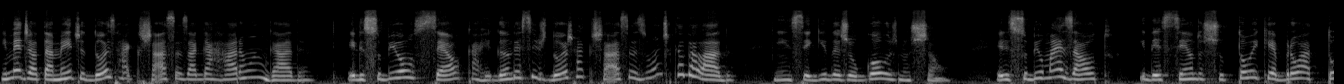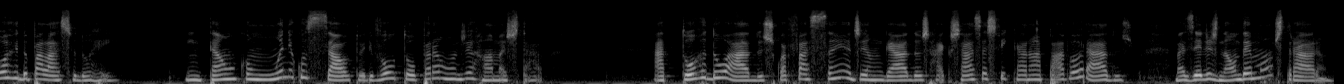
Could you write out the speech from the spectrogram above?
Imediatamente, dois rakshasas agarraram Angada. Ele subiu ao céu, carregando esses dois rakshasas, um de cada lado, e em seguida jogou-os no chão. Ele subiu mais alto e, descendo, chutou e quebrou a torre do palácio do rei. Então, com um único salto, ele voltou para onde Rama estava. Atordoados com a façanha de Angada, os rakshasas ficaram apavorados, mas eles não demonstraram.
